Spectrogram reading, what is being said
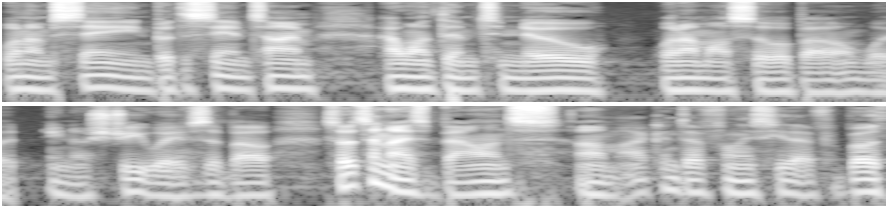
what I'm saying, but at the same time, I want them to know what I'm also about and what you know Streetwave's about. So it's a nice balance. Um, I can definitely see that for both.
